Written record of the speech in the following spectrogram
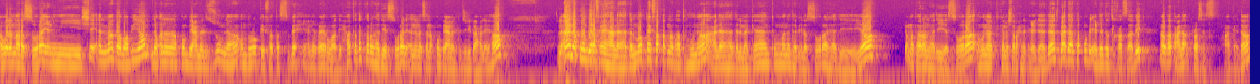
أولا نرى الصورة يعني شيئا ما ضبابية. لو أننا نقوم بعمل زوم لها انظروا كيف تصبح يعني غير واضحة. تذكروا هذه الصورة لأننا سنقوم بعمل تجربة عليها. الآن نقوم برفعها على هذا الموقع. فقط نضغط هنا على هذا المكان ثم نذهب إلى الصورة. هذه هي كما ترون هذه هي الصورة. هناك كما شرحنا الإعدادات. بعد أن تقوم بالإعدادات الخاصة بك نضغط على process هكذا.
